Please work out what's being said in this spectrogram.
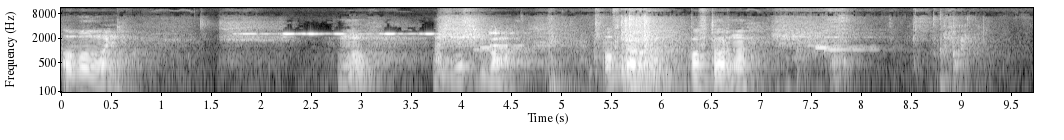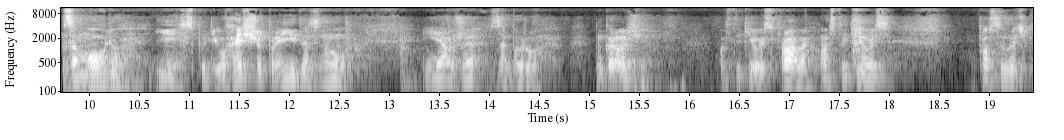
Оболонь. Ну, значить не судьба. Повторно, повторно замовлю і сподіваюся, що приїде знову. І я вже заберу. Ну, коротше, ось такі ось справи, ось такі ось посилочки.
